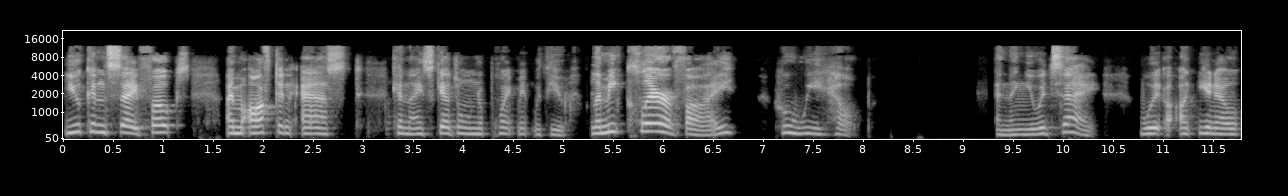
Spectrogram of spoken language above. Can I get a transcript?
you can say, folks, I'm often asked, can I schedule an appointment with you? Let me clarify who we help. And then you would say, we, uh, you know,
